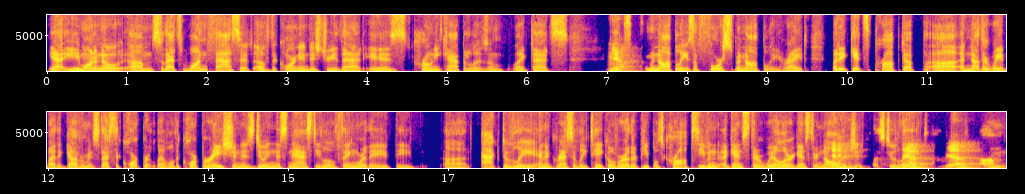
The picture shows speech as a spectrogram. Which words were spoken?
Yeah, you want to know. Um, so that's one facet of the corn industry that is crony capitalism. Like that's yeah. it's monopoly is a forced monopoly, right? But it gets propped up uh, another way by the government. So that's the corporate level. The corporation is doing this nasty little thing where they they uh, actively and aggressively take over other people's crops, even against their will or against their knowledge, until it's too late. Yeah. yeah. Um,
